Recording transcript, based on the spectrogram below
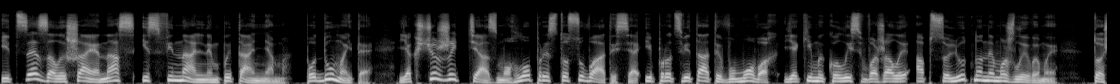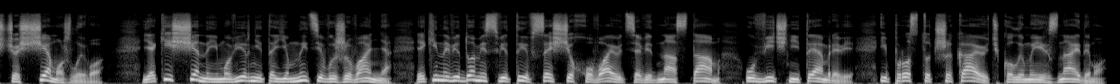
І це залишає нас із фінальним питанням. Подумайте, якщо життя змогло пристосуватися і процвітати в умовах, які ми колись вважали абсолютно неможливими, то що ще можливо? Які ще неймовірні таємниці виживання, які невідомі світи все ще ховаються від нас там, у вічній темряві, і просто чекають, коли ми їх знайдемо?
